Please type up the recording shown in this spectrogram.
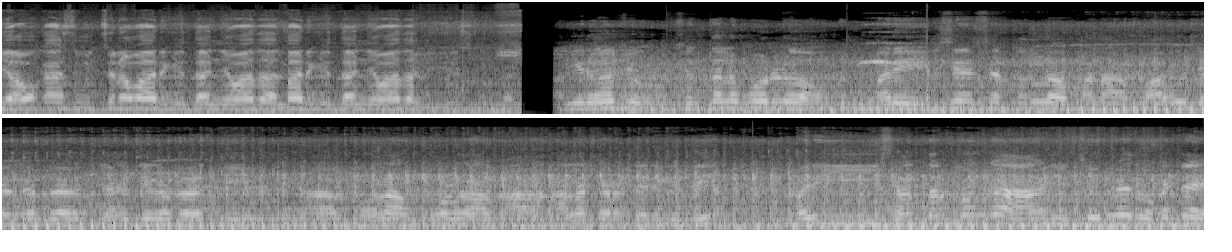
ఈ అవకాశం ఇచ్చిన వారికి ధన్యవాదాలు. వారికి ధన్యవాదాలు తెలియజేసుకుంటాను. రోజు చింతలపూడిలో మరి విషయ సెంటర్లో మన బాబు జగన్ రావు జగజగన్ రావుకి పూల పూల అలంకరణ జరిగింది. మరి ఈ సందర్భంగా నేను చెప్పేది ఒకటే.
